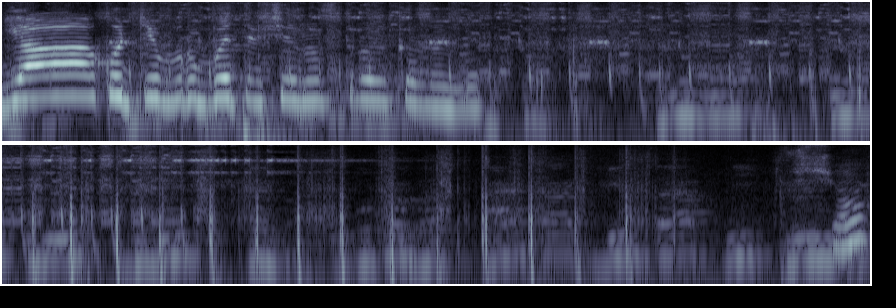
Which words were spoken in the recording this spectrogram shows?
Я хотів робити всі настройки, але ні. еще.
